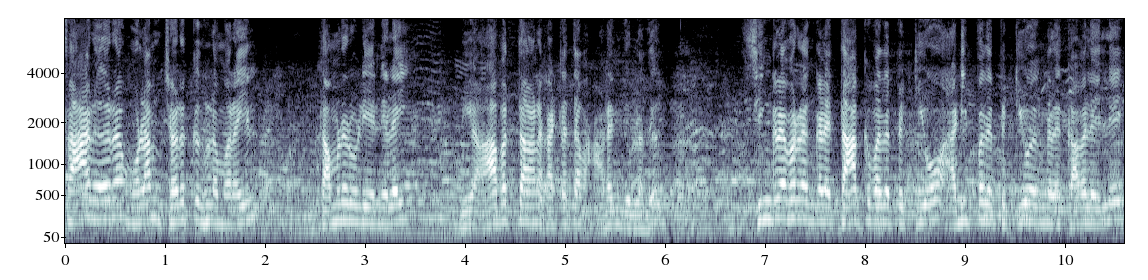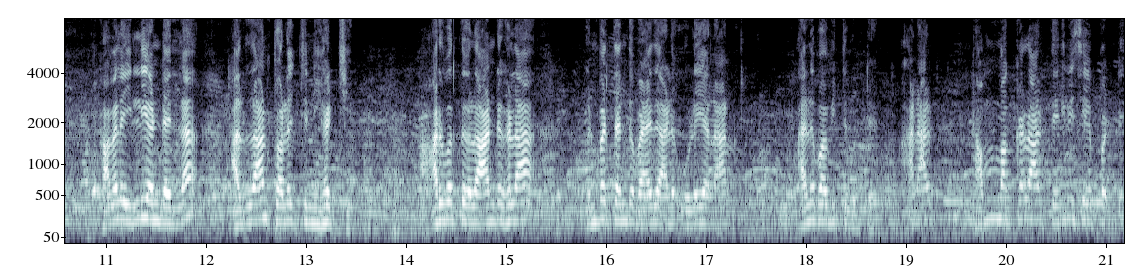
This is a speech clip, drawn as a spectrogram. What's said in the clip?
சாரேற முளம் செருக்குகின்ற முறையில் தமிழருடைய நிலை மிக ஆபத்தான கட்டத்தை அடைந்துள்ளது. சிங்களவர் எங்களை தாக்குவதை பற்றியோ அடிப்பதை பற்றியோ எங்களுக்கு கவலை இல்லை கவலை இல்லை என்றல்ல அதுதான் தொலைச்சி நிகழ்ச்சி. அறுபத்தேழு ஆண்டுகளாக எண்பத்தைந்து வயது அனு உடைய நான் அனுபவித்து விட்டேன். ஆனால் தம் மக்களால் தெரிவு செய்யப்பட்டு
